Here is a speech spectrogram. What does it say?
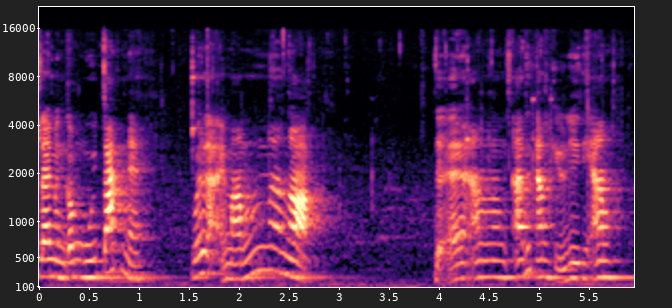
Đây mình có muối tắc nè, với lại mắm ngọt. Để ăn, ai thích ăn kiểu gì thì ăn.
